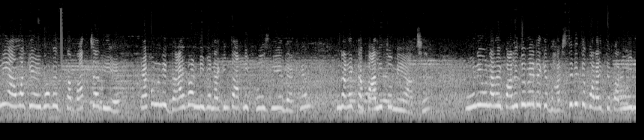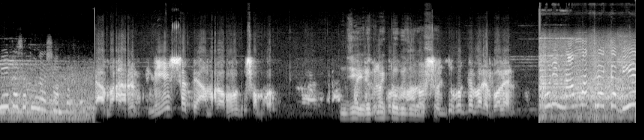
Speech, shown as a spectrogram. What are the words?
উনি আমাকে এইভাবে বাচ্চা দিয়ে এখন উনি ড্রাইভার নেবে না কিন্তু আপনি খোঁজ নিয়ে দেখেন উনার একটা পালিত মেয়ে আছে। উনি উনার ওই পালিত মেয়েটাকে ভার্সিটিতে পড়াইতে পারে ওই মেয়েটার সাথে ওনার সম্পর্ক। আমার মেয়ের সাথে আমার অবৈধ সম্পর্ক। জি এরকম একটা অভিযোগ সহ্য করতে পারে বলেন। উনি নামমাত্র একটা বিয়ে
